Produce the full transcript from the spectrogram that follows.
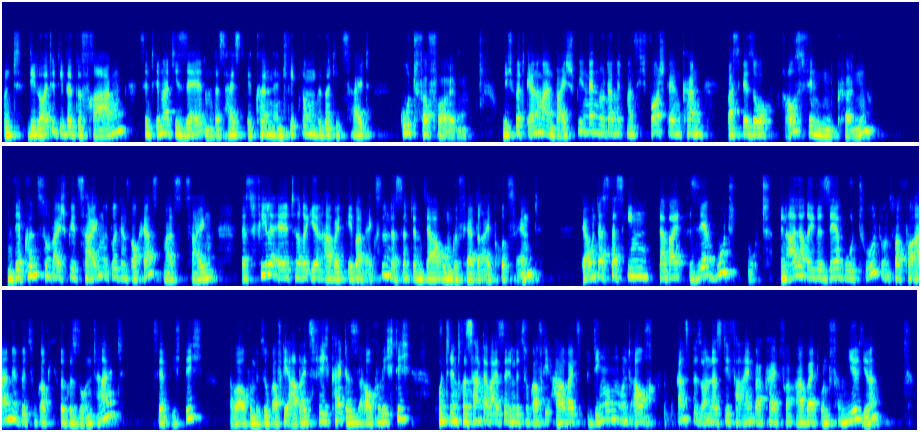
Und die Leute, die wir befragen, sind immer dieselben. Das heißt, wir können Entwicklungen über die Zeit gut verfolgen. Und ich würde gerne mal ein Beispiel nennen, nur damit man sich vorstellen kann, was wir so rausfinden können. Wir können zum Beispiel zeigen, übrigens auch erstmals zeigen, dass viele Ältere ihren Arbeitgeber wechseln. Das sind im Jahr ungefähr drei Prozent. Ja, und dass das ihnen dabei sehr gut tut, in aller Regel sehr gut tut, und zwar vor allem in Bezug auf ihre Gesundheit, sehr wichtig, aber auch in Bezug auf die Arbeitsfähigkeit, das ist auch wichtig, und interessanterweise in Bezug auf die Arbeitsbedingungen und auch ganz besonders die Vereinbarkeit von Arbeit und Familie.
